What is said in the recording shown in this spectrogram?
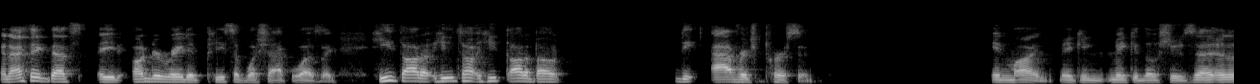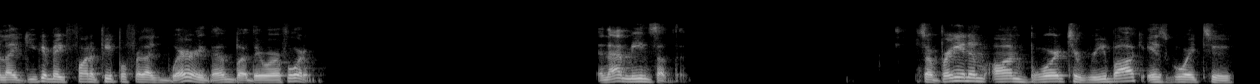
And I think that's a underrated piece of what Shaq was. Like he thought he thought he thought about the average person in mind making making those shoes. And, and like you can make fun of people for like wearing them, but they were affordable. And that means something. So bringing him on board to Reebok is going to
